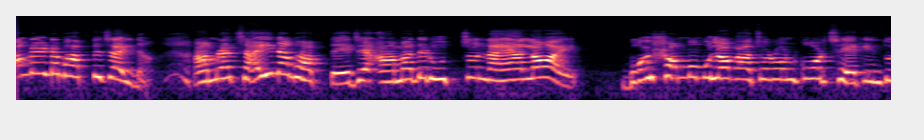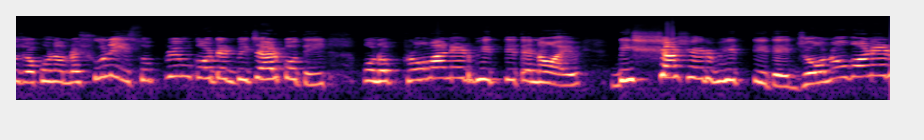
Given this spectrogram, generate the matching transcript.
আমরা এটা ভাবতে চাই না। আমরা চাই না ভাবতে যে আমাদের উচ্চ ন্যায়ালয় বৈষম্যমূলক আচরণ করছে, কিন্তু যখন আমরা শুনি সুপ্রিম কোর্টের বিচারপতি, কোনো প্রমাণের ভিত্তিতে নয়, বিশ্বাসের ভিত্তিতে, জনগণের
